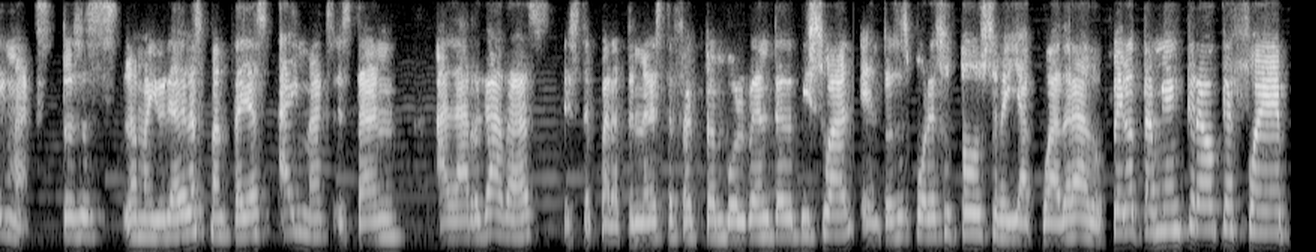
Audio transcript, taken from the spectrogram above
IMAX. Entonces la mayoría de las pantallas IMAX están alargadas este, para tener este efecto envolvente visual, entonces por eso todo se veía cuadrado. Pero también creo que fue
